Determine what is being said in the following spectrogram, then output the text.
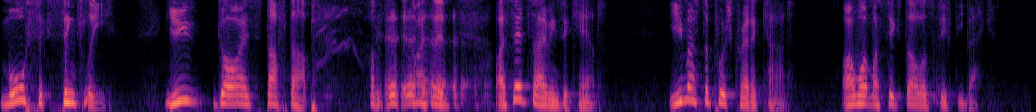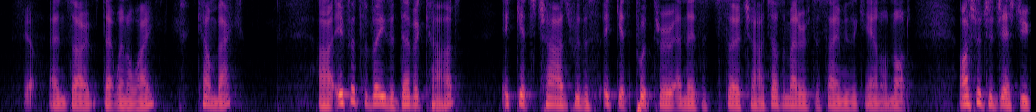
more succinctly, you guys stuffed up. I, said, I said, I said savings account. You must have pushed credit card. I want my six dollars fifty back. Yep. And so that went away. Come back. Uh, if it's a Visa debit card, it gets charged with a, it gets put through, and there's a surcharge. Doesn't matter if it's a savings account or not. I should suggest you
